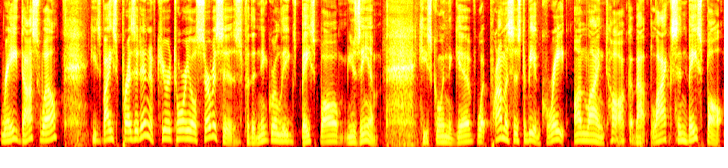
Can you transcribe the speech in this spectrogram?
Ray Doswell. He's Vice President of Curatorial Services for the Negro Leagues Baseball Museum. He's going to give what promises to be a great online talk about blacks in baseball.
